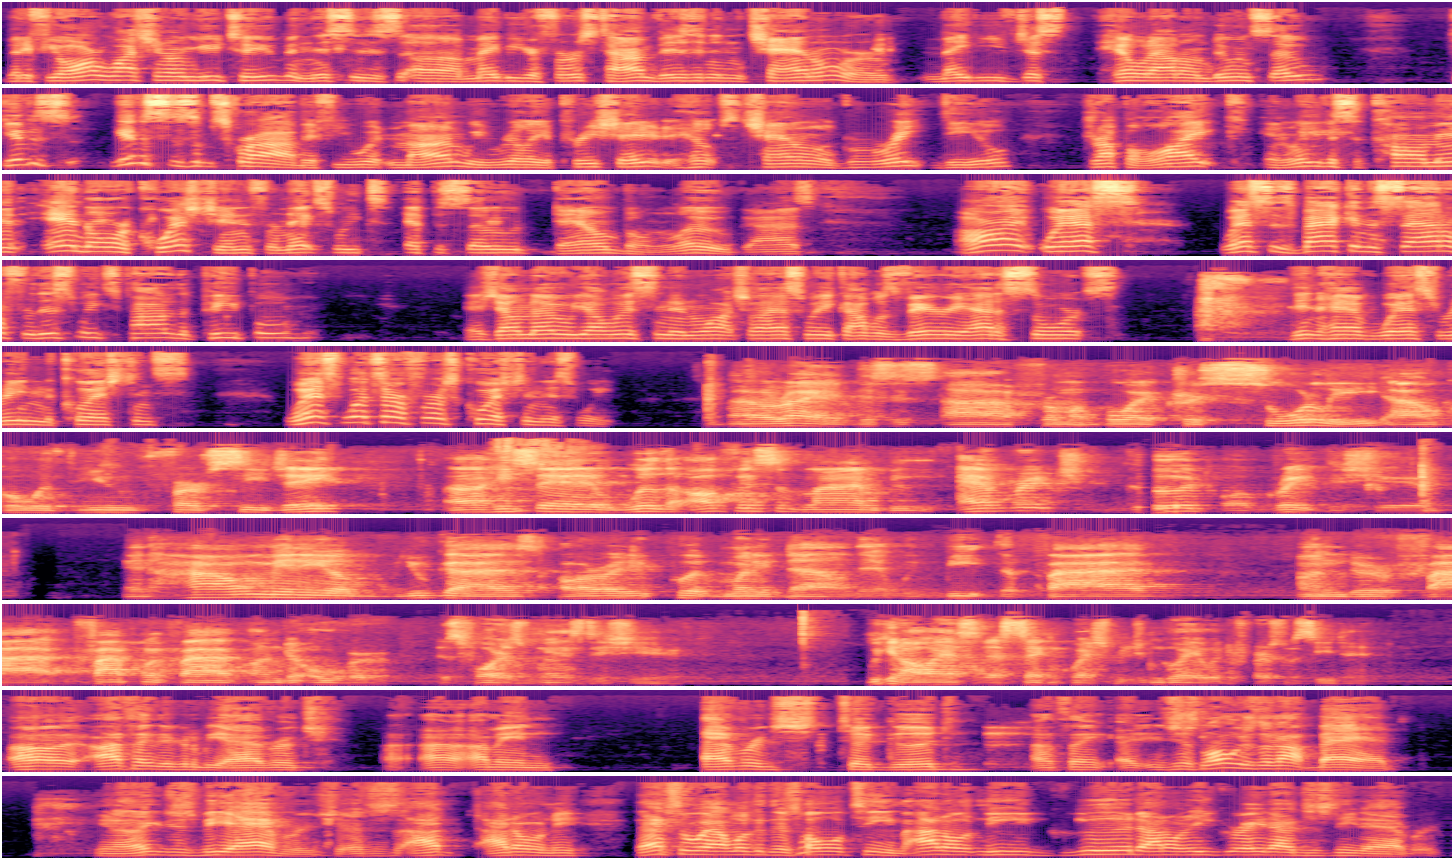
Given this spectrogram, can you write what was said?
but if you are watching on YouTube and this is uh, maybe your first time visiting the channel, or maybe you've just held out on doing so, give us give us a subscribe if you wouldn't mind. We really appreciate it. It helps channel a great deal. Drop a like and leave us a comment and or a question for next week's episode down below, guys. All right, Wes. Wes is back in the saddle for this week's Pod of the People. As y'all know, y'all listened and watched last week. I was very out of sorts. Didn't have Wes reading the questions. Wes, what's our first question this week? All right. This is uh, from my boy Chris Sorley. I'll go with you first, CJ. Uh, he said, Will the offensive line be average, good, or great this year? And how many of you guys already put money down that we beat the five under five, 5.5 under over as far as wins this year? We can all answer that second question, but you can go ahead with the first one, CJ. Uh, I think they're going to be average. I, I mean, average to good. I think just as long as they're not bad, you know, they can just be average. I just I I don't need. That's the way I look at this whole team. I don't need good. I don't need great. I just need average.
